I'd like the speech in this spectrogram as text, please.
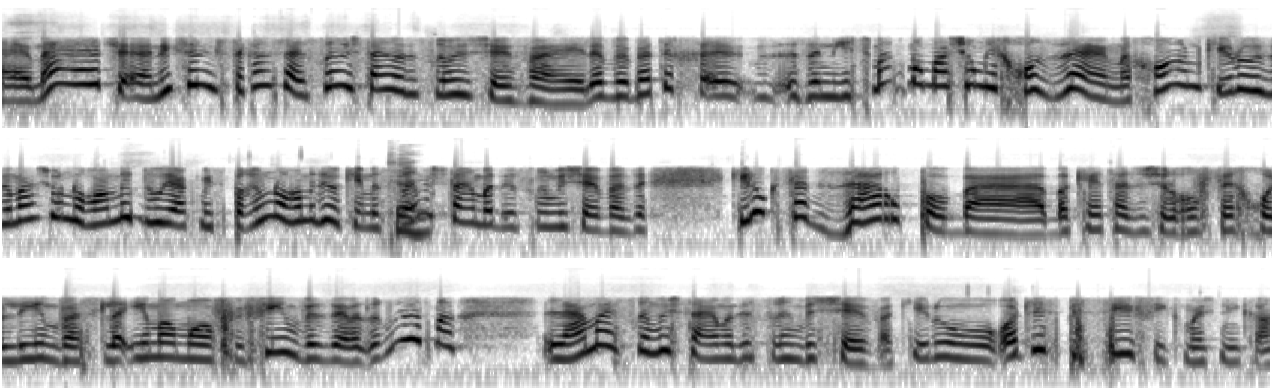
האמת שאני כשאני מסתכלת על ה-22 עד 27 האלה, ובטח אה, זה נשמע כמו משהו מחוזה, נכון? כאילו זה משהו נורא מדויק, מספרים נורא מדויקים, 22 כן. עד 27 זה כאילו קצת זר פה בקטע הזה של רופא חולים והסלעים המעופפים וזה, אז אני יודעת למה 22 עד 27? כאילו עוד לי ספציפיק, מה שנקרא.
